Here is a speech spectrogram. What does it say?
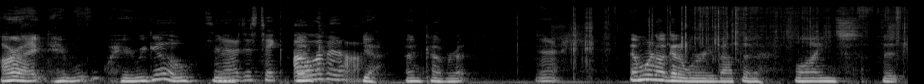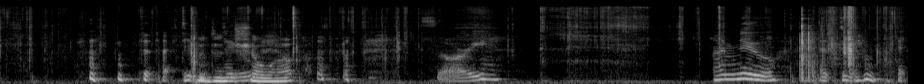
All right, here, here we go. So now just take all of it off. Yeah, uncover it. All right. And we're not going to worry about the lines that, That I didn't, didn't do. show up. Sorry. I'm new at doing it.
